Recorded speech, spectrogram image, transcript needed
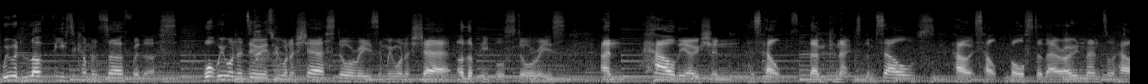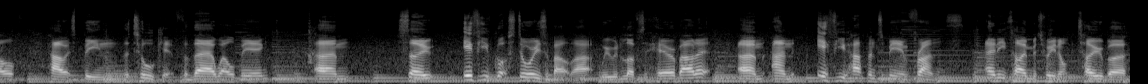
we would love for you to come and surf with us. What we want to do is we want to share stories and we want to share other people's stories and how the ocean has helped them connect to themselves, how it's helped bolster their own mental health, how it's been the toolkit for their well-being. Um, so if you've got stories about that, we would love to hear about it. Um, and if you happen to be in France, anytime between October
